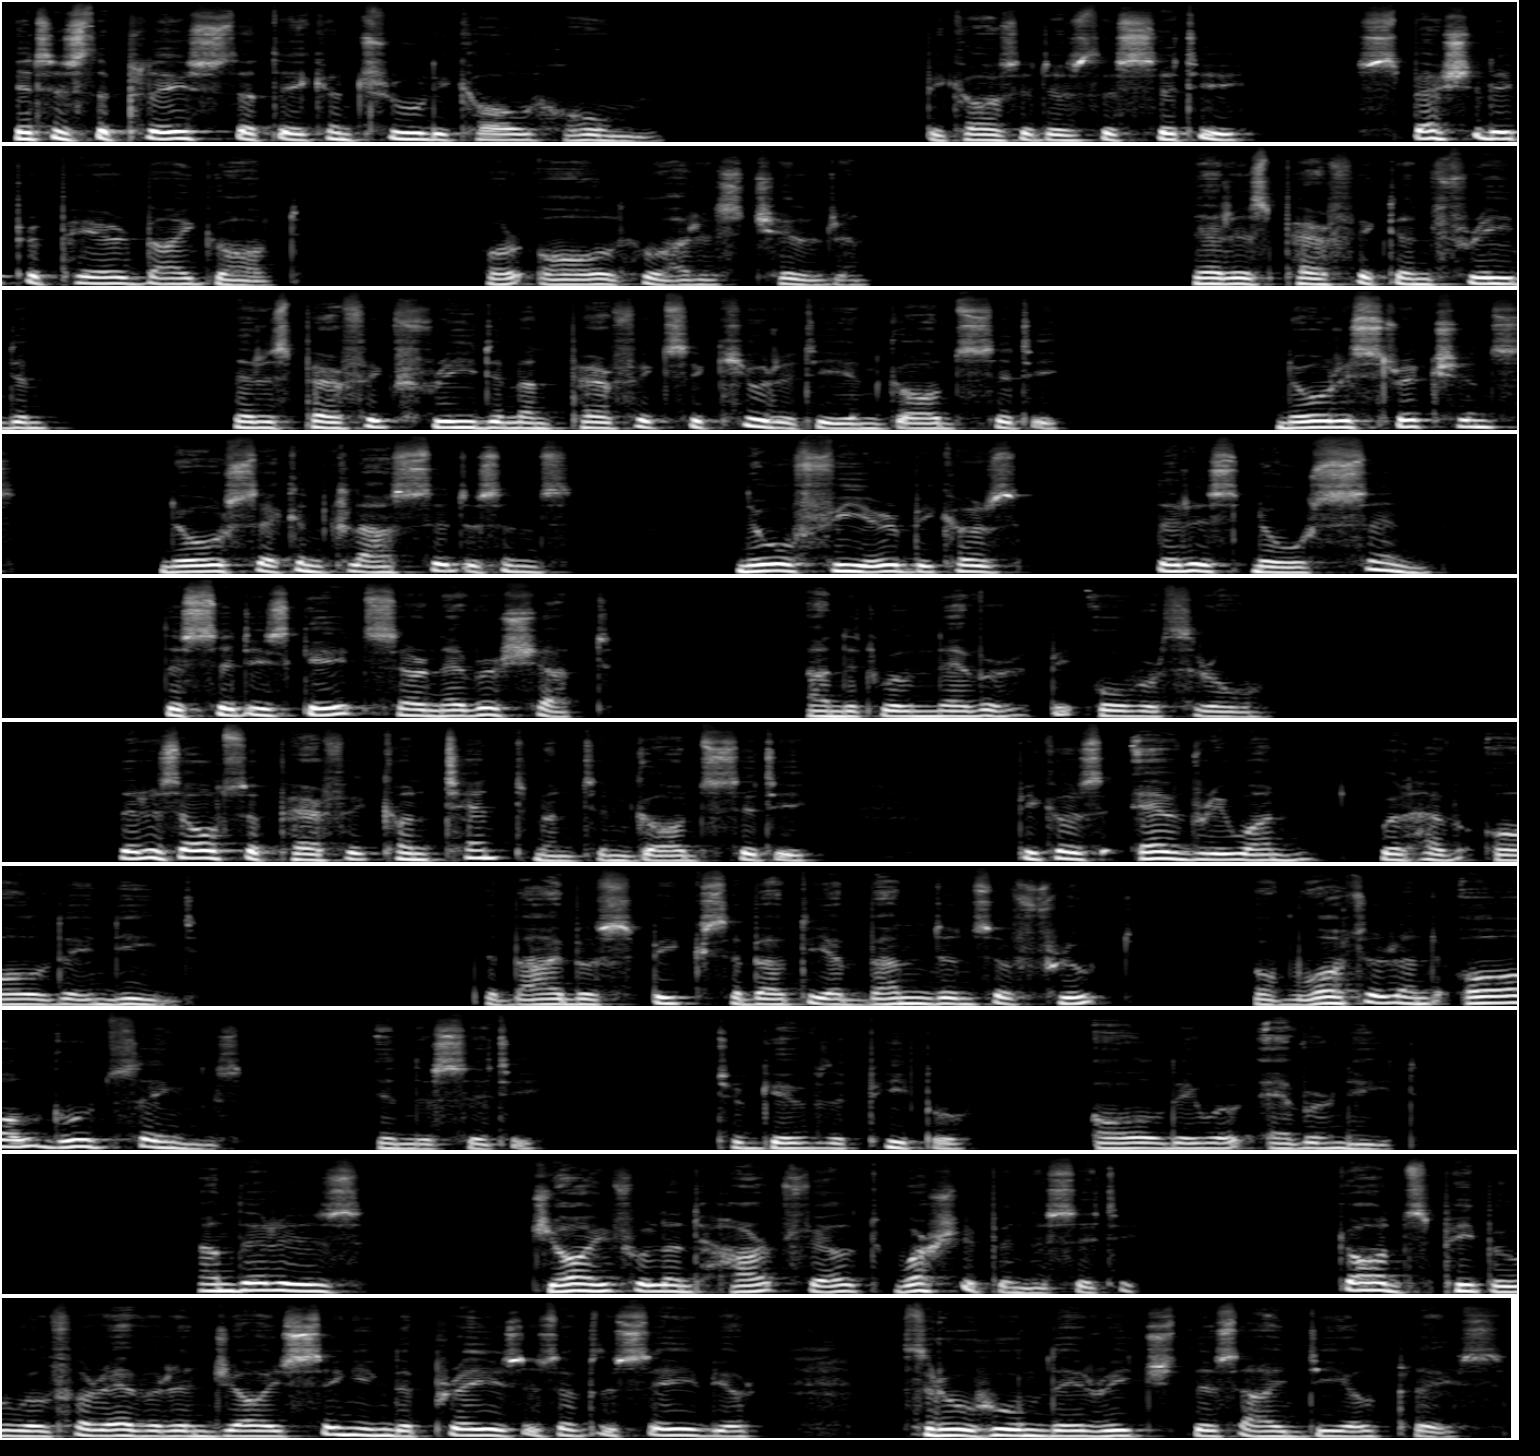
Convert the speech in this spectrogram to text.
It is the place that they can truly call home, because it is the city specially prepared by God for all who are His children. There is perfect and freedom there is perfect freedom and perfect security in God's city. No restrictions, no second class citizens, no fear because there is no sin. The city's gates are never shut, and it will never be overthrown. There is also perfect contentment in God's city because everyone will have all they need. The Bible speaks about the abundance of fruit, of water, and all good things in the city to give the people all they will ever need. And there is joyful and heartfelt worship in the city. God's people will forever enjoy singing the praises of the Saviour through whom they reach this ideal place.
